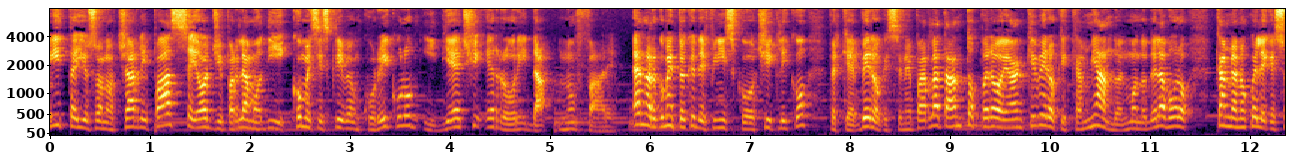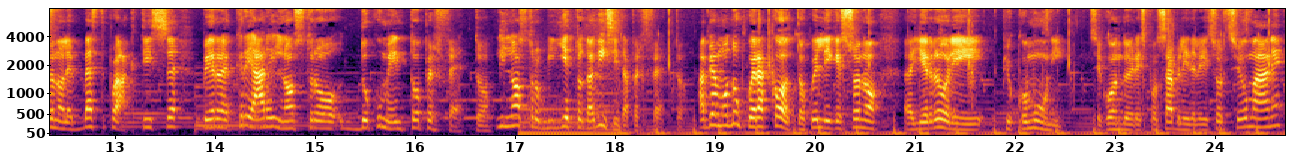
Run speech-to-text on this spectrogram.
It, io sono Charlie Pass e oggi parliamo di come si scrive un curriculum, i 10 errori da non fare. È un argomento che io definisco ciclico perché è vero che se ne parla tanto, però è anche vero che cambiando il mondo del lavoro cambiano quelle che sono le best practice per creare il nostro documento perfetto, il nostro biglietto da visita perfetto. Abbiamo dunque raccolto quelli che sono eh, gli errori più comuni secondo i responsabili delle risorse umane,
